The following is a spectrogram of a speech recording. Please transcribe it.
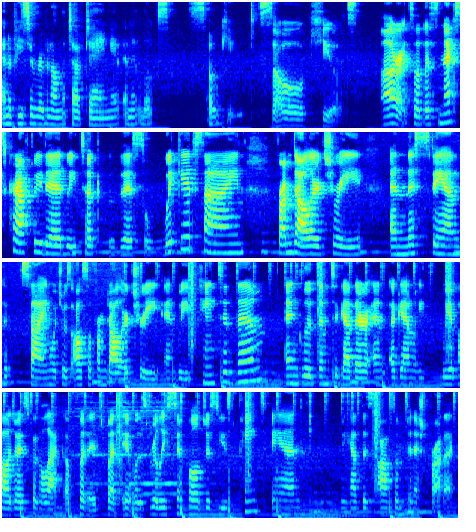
and a piece of ribbon on the top to hang it, and it looks so cute. So cute. All right, so this next craft we did, we took this wicked sign from Dollar Tree and this stand sign, which was also from Dollar Tree, and we painted them and glued them together. And again, we, we apologize for the lack of footage, but it was really simple, just used paint and we had this awesome finished product.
